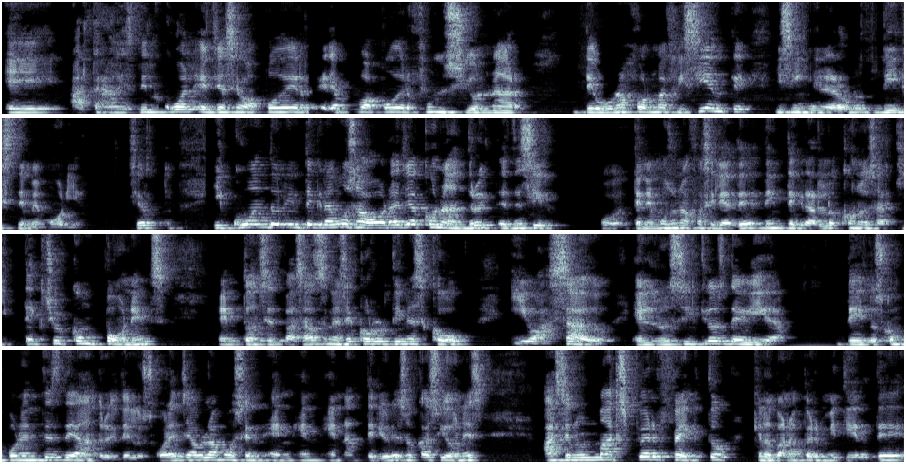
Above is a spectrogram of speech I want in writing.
eh, a través del cual ella se va a poder, ella va a poder funcionar de una forma eficiente y sin generar unos leaks de memoria, ¿cierto? Y cuando lo integramos ahora ya con Android, es decir, tenemos una facilidad de, integrarlo con los architecture components, entonces basados en ese coroutine scope y basado en los ciclos de vida de los componentes de Android, de los cuales ya hablamos en, anteriores ocasiones, hacen un match perfecto que nos van a permitir de,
